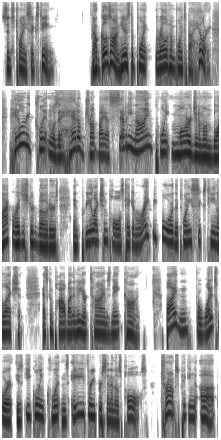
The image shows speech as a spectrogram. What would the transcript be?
since 2016. Now it goes on. Here's the point, the relevant points about Hillary. Hillary Clinton was ahead of Trump by a 79 point margin among black registered voters in pre election polls taken right before the 2016 election, as compiled by the New York Times' Nate Cohn. Biden, for what it's worth, is equaling Clinton's 83% in those polls. Trump's picking up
